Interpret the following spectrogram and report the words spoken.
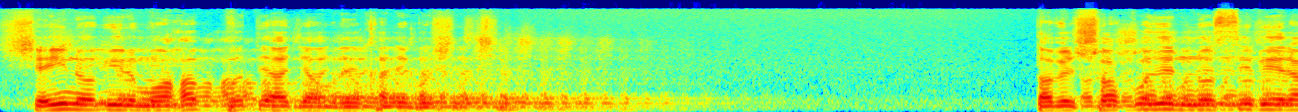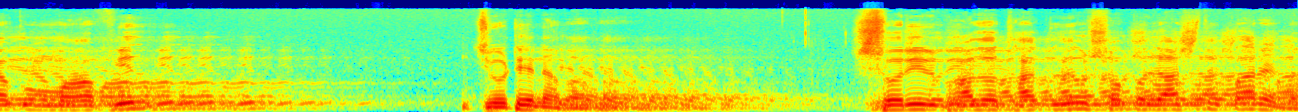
সেই নবীর মহাব্বতে আজ আমরা এখানে বসেছি। তবে সকলের নসিবে এরকম মাহফিল জোটে না বাবা শরীর ভালো থাকলেও সকলে আসতে পারে না।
